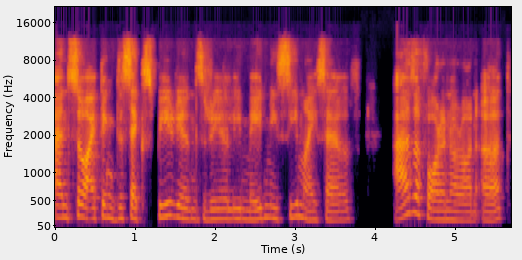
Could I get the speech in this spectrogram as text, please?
and so I think this experience really made me see myself as a foreigner on earth,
